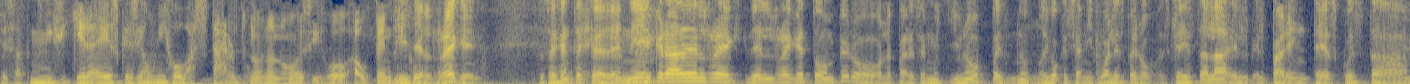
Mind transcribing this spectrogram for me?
Exacto. Ni siquiera es que sea un hijo bastardo. No, no, no, es hijo auténtico. Y del reggae. Entonces hay gente que denigra del, del reggaetón, pero le parece muy... Y uno, pues, no, digo que sean iguales, pero es que ahí está la, el, parentesco, está...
